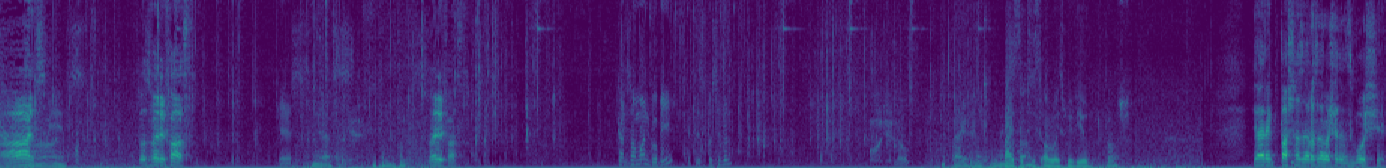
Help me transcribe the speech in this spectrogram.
Nice. Nice. It was very fast. Yes. Yes. Very fast. Can someone go B? If it's possible. No. Ej, chodźmy next. Biceps is always with you. Ktoś? Jarek Pasza 007 zgłoś się.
